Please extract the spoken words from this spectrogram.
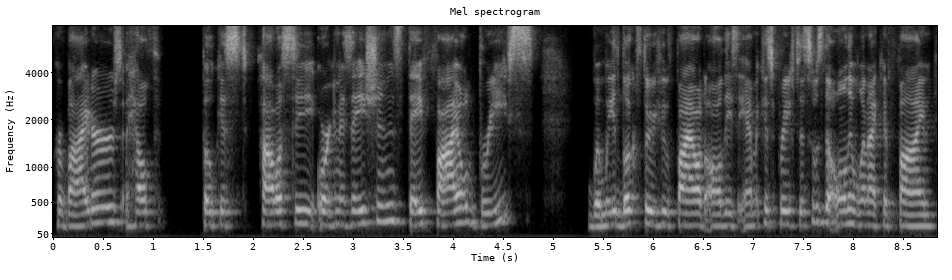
providers, health focused policy organizations, they filed briefs when we looked through who filed all these amicus briefs, this was the only one I could find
